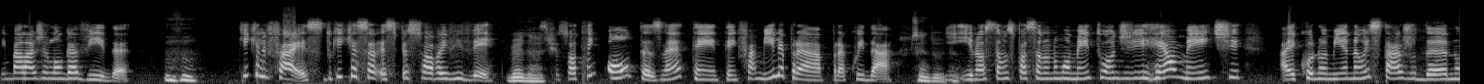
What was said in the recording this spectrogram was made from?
embalagem longa vida, Uhum. O que, que ele faz? Do que, que essa, esse pessoal vai viver? Verdade. Esse pessoal tem contas, né? Tem, tem família para cuidar. Sem dúvida. E, e nós estamos passando num momento onde realmente a economia não está ajudando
